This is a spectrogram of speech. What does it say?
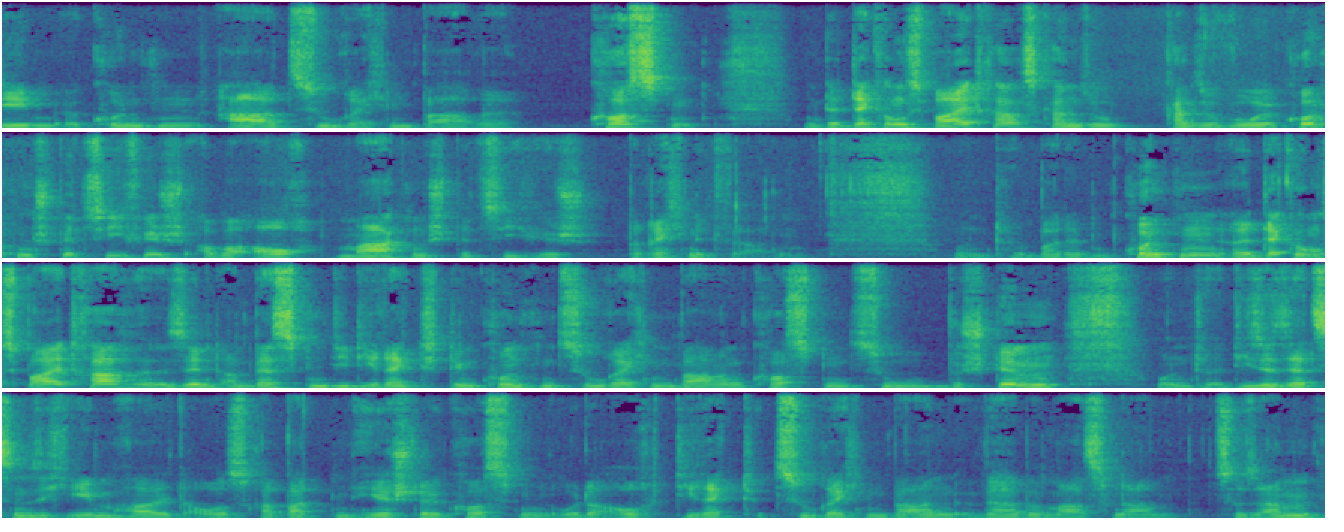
dem Kunden A zurechenbare Kosten. Und der Deckungsbeitrag kann, so, kann sowohl kundenspezifisch, aber auch markenspezifisch berechnet werden. Und bei dem Kundendeckungsbeitrag sind am besten die direkt dem Kunden zurechenbaren Kosten zu bestimmen. Und diese setzen sich eben halt aus Rabatten, Herstellkosten oder auch direkt zurechenbaren Werbemaßnahmen zusammen.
